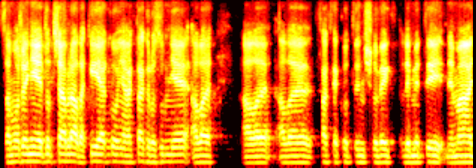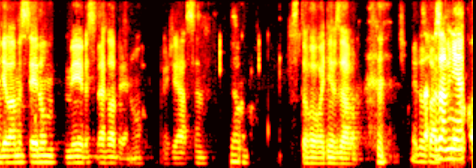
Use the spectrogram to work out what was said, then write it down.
samozřejmě je to třeba brát taky jako nějak tak rozumně, ale, ale, ale fakt jako ten člověk limity nemá, děláme se jenom my ve své hlavě. No. Takže já jsem no. z toho hodně vzal. Je to tak. Za, mě, jako,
